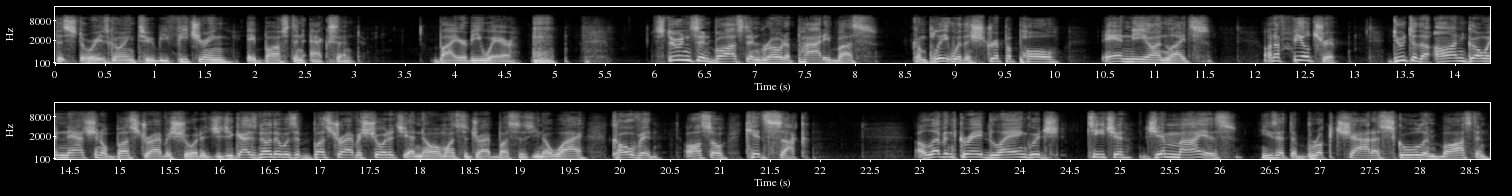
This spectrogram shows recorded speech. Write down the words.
This story is going to be featuring a Boston accent. Buyer beware. Students in Boston rode a party bus, complete with a stripper pole and neon lights, on a field trip due to the ongoing national bus driver shortage. Did you guys know there was a bus driver shortage? Yeah, no one wants to drive buses. You know why? COVID. Also, kids suck. 11th grade language teacher Jim Myers, he's at the Brooke Charter School in Boston.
